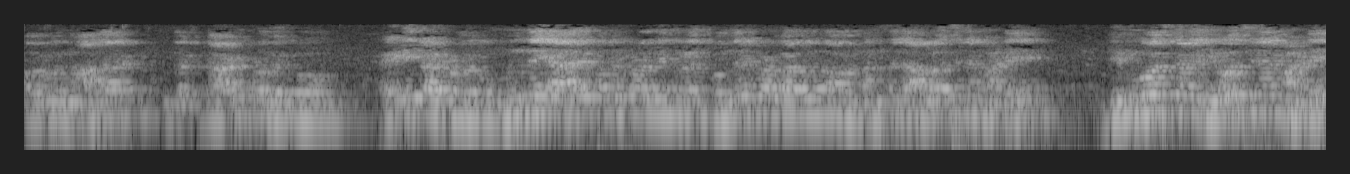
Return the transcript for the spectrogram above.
ಅವ್ರಿಗೊಂದು ಆಧಾರ್ ಕಾರ್ಡ್ ಕೊಡಬೇಕು ಐ ಡಿ ಕಾರ್ಡ್ ಕೊಡಬೇಕು. ಮುಂದೆ ಯಾರೇ ಬಂದರೂ ಕೂಡ ನಿಮ್ಗಳಿಗೆ ತೊಂದರೆ ಕೊಡಬಾರ್ದು ಅಂತ ಅವ್ರ ಮನಸ್ಸಲ್ಲಿ ಆಲೋಚನೆ ಮಾಡಿ, ನಿಮಗೋಸ್ಕರ ಯೋಚನೆ ಮಾಡಿ,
